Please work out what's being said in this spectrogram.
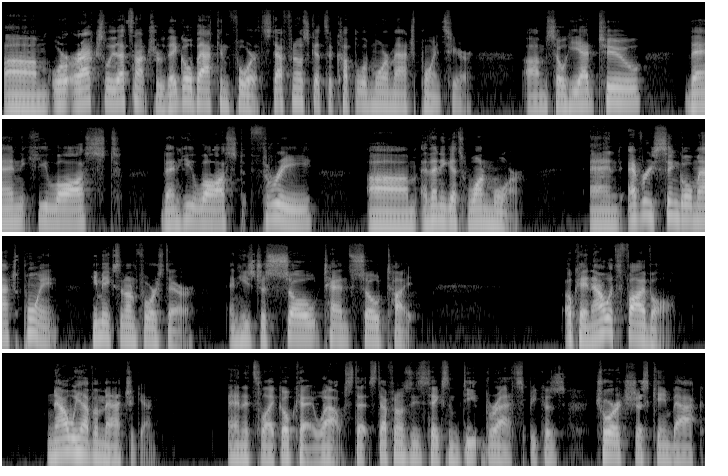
Um, or, or actually, that's not true. They go back and forth. Stefanos gets a couple of more match points here. Um, so he had two, then he lost, then he lost three, um, and then he gets one more. And every single match point, he makes an unforced error, and he's just so tense, so tight. Okay, now it's five all. Now we have a match again, and it's like, okay, wow, Ste- Stefanos needs to take some deep breaths because Coric just came back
